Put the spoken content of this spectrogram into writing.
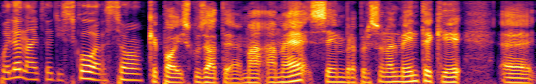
quello è un altro discorso. Che poi, scusate, ma a me sembra personalmente che eh,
